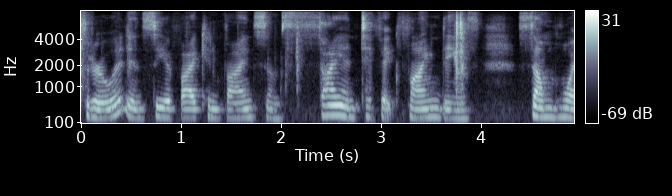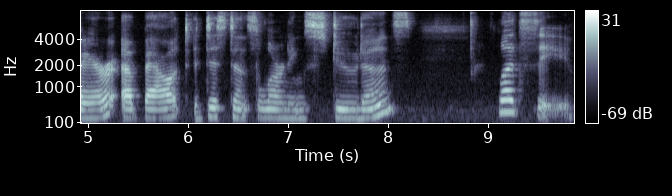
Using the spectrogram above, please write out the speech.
through it and see if I can find some scientific findings somewhere about distance learning students. Let's see.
